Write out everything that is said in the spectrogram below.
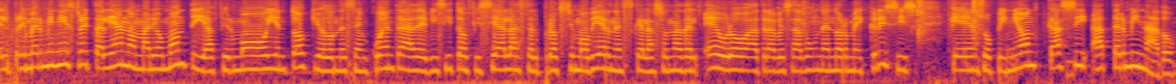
El primer ministro italiano Mario Monti afirmó hoy en Tokio, donde se encuentra de visita oficial hasta el próximo viernes, que la zona del euro ha atravesado una enorme crisis que en su opinión casi ha terminado.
